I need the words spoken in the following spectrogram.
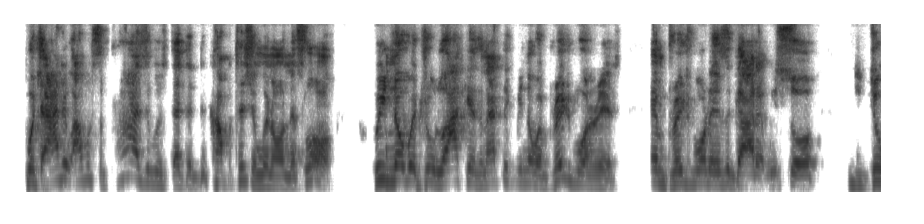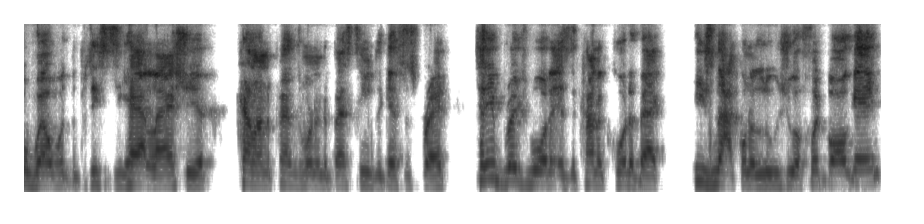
which I do. I was surprised it was that the, the competition went on this long. We know where Drew Lock is, and I think we know where Bridgewater is. And Bridgewater is a guy that we saw do well with the positions he had last year. Carolina Panthers, one of the best teams against the spread. Teddy Bridgewater is the kind of quarterback he's not going to lose you a football game.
